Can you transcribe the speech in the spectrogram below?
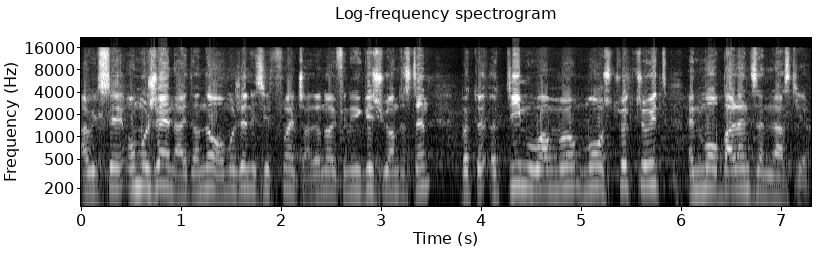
I will say homogene. I don't know. Homogene is in French. I don't know if in English you understand. But a, a team who are more, more structured and more balanced than last year.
